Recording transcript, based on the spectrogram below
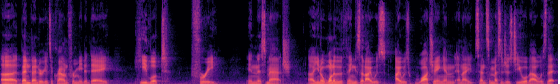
Uh, ben Bender gets a crown from me today he looked free in this match. Uh, you know, one of the things that I was I was watching and and I sent some messages to you about was that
